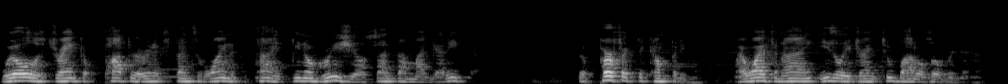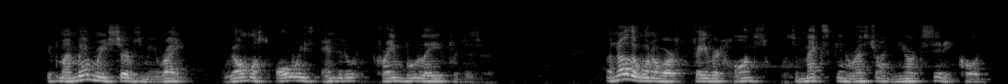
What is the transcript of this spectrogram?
We always drank a popular inexpensive wine at the time, Pinot Grigio Santa Margherita, the perfect accompaniment. My wife and I easily drank two bottles over dinner. If my memory serves me right, we almost always ended with creme brulee for dessert. Another one of our favorite haunts was a Mexican restaurant in New York City called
